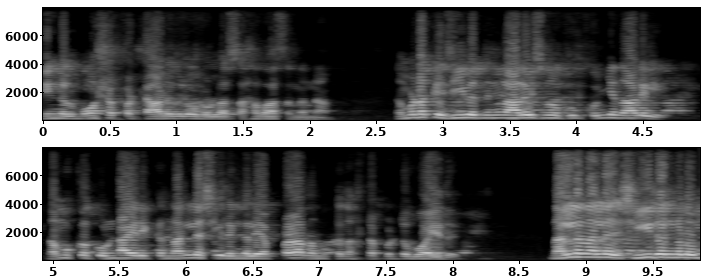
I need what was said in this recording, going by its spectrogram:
നിങ്ങൾ മോശപ്പെട്ട ആളുകളോടുള്ള സഹവാസം എന്നാണ് നമ്മുടെയൊക്കെ ജീവിതം നിങ്ങൾ ആലോചിച്ച് നോക്കൂ കുഞ്ഞുനാളിൽ നമുക്കൊക്കെ ഉണ്ടായിരിക്കുന്ന നല്ല ശീലങ്ങൾ എപ്പോഴാണ് നമുക്ക് നഷ്ടപ്പെട്ടു പോയത്? നല്ല നല്ല ശീലങ്ങളും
